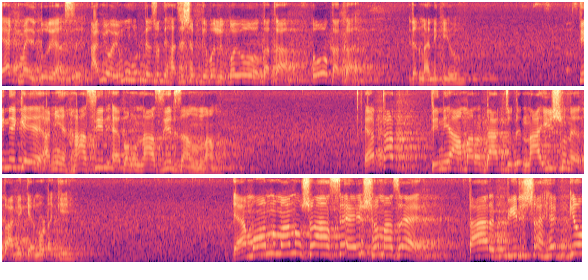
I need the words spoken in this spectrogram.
এক মাইল দূরে আছে। আমি ওই মুহূর্তে যদি হাজির সাহেবকে বলি, কই ও কাকা ও কাকা। এটার মানে কি ও? তিনি কে? আমি হাজির এবং নাজির জানলাম। অর্থাৎ তিনি আমার ডাক যদি নাই শুনে, তো আমি কেন ডাকি এমন মানুষও আছে এই সমাজে, তার পীর সাহেবকেও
